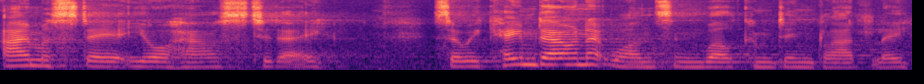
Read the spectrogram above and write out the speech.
I must stay at your house today. So he came down at once and welcomed him gladly.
